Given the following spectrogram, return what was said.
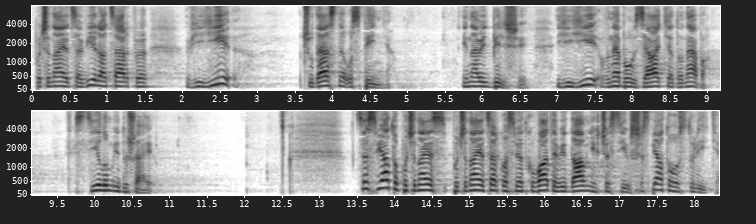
починається віра церкви в її чудесне успіння. І навіть більше, її в небовзяття до неба з тілом і душею. Це свято починає, починає церква святкувати від давніх часів, з 6 століття.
